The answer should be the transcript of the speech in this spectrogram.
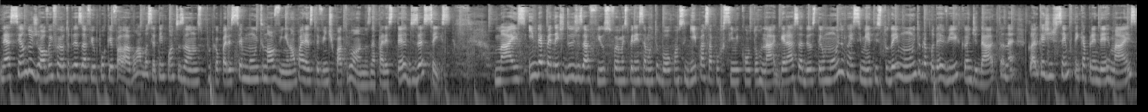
Né? Sendo jovem foi outro desafio porque falavam, ah, você tem quantos anos? Porque eu pareço ser muito novinha, não pareço ter 24 anos, né? Parece ter 16. Mas, independente dos desafios, foi uma experiência muito boa. Consegui passar por cima e contornar. Graças a Deus, tenho muito conhecimento, estudei muito para poder vir candidata, né? Claro que a gente sempre tem que aprender mais,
